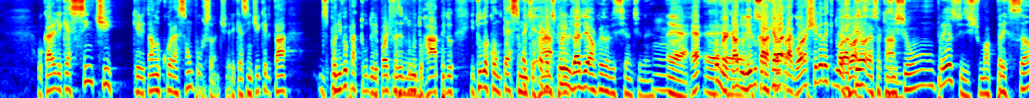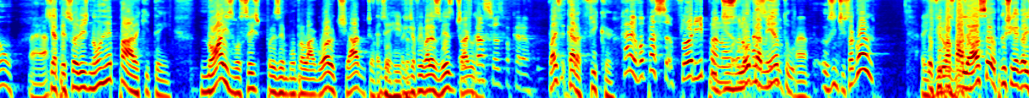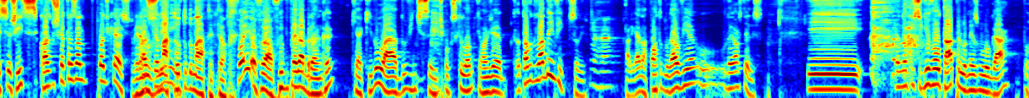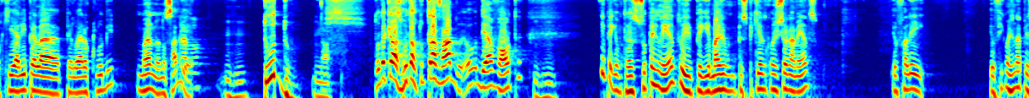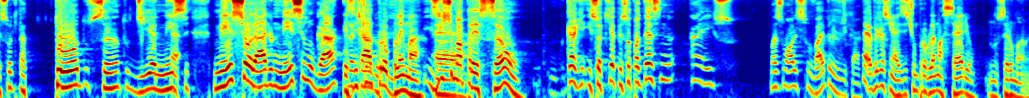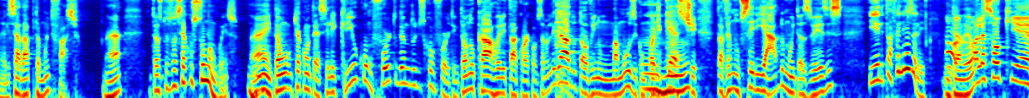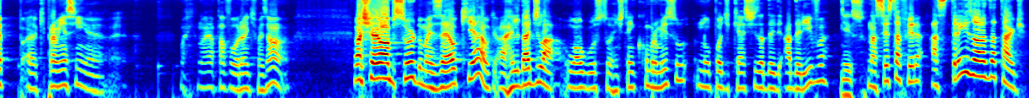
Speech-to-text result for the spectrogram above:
O cara ele quer sentir que ele tá no coração pulsante. Ele quer sentir que ele tá disponível para tudo. Ele pode fazer tudo muito rápido e tudo acontece É muito é que a rápido. disponibilidade é uma coisa viciante, né? É, é, É, o Mercado é, Livre, o cara que ela- compra agora, chega daqui duas tem- horas. é, só que existe um preço, existe uma pressão É. que a pessoa às vezes não repara que tem. Nós, vocês, por exemplo, vão pra lá agora, o Thiago, já É foi- terrível. a gente já foi várias vezes, o Eu vou Thiago. ficar ansioso pra caramba. Vai, cara, fica. Cara, eu vou pra Floripa, O não, eu não deslocamento, consigo. É. eu senti isso agora. A gente Eu fui pra os Palhoça, porque eu cheguei agora, eu cheguei, quase que eu cheguei atrasado pro podcast. Viramos os matuto do mato, então. Foi, eu fui, ó, fui pro Pedra Branca, que é aqui do lado, 26, 20 e poucos quilômetros, que é onde é. Eu tava do lado do Invictus ali. Aham. Tá ligado? Na porta do lugar eu via o, o negócio deles. E eu não consegui voltar pelo mesmo lugar, porque ali pela, pelo Aeroclube, mano, eu não sabia. Travou. Tudo. Nossa. Todas aquelas ruas, tava tudo travado. Eu dei a volta e peguei um trânsito super lento e peguei mais os pequenos congestionamentos. Eu falei, eu fico imaginando a pessoa que tá todo santo dia nesse, nesse horário, nesse lugar. Existe trancado. um problema. Existe é, uma pressão. Cara, isso aqui a pessoa pode até assim. Ah, é isso. Mas uma hora isso vai prejudicar. É, eu vejo assim, ó, existe um problema sério no ser humano. Ele se adapta muito fácil, né? Então as pessoas se acostumam com isso, né? Então o que acontece? Ele cria o conforto dentro do desconforto. Então no carro ele tá com o ar-condicionado ligado, tá ouvindo uma música, um podcast, tá vendo um seriado muitas vezes e ele tá feliz ali, Não, entendeu? Olha só o que é. é, Que pra mim, assim, é. é- Não é apavorante, mas é uma. Eu achei um absurdo, mas é o que é. A realidade de lá. O Augusto, a gente tem compromisso no podcast A De- A Deriva Isso. na sexta-feira, às 3 horas da tarde.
